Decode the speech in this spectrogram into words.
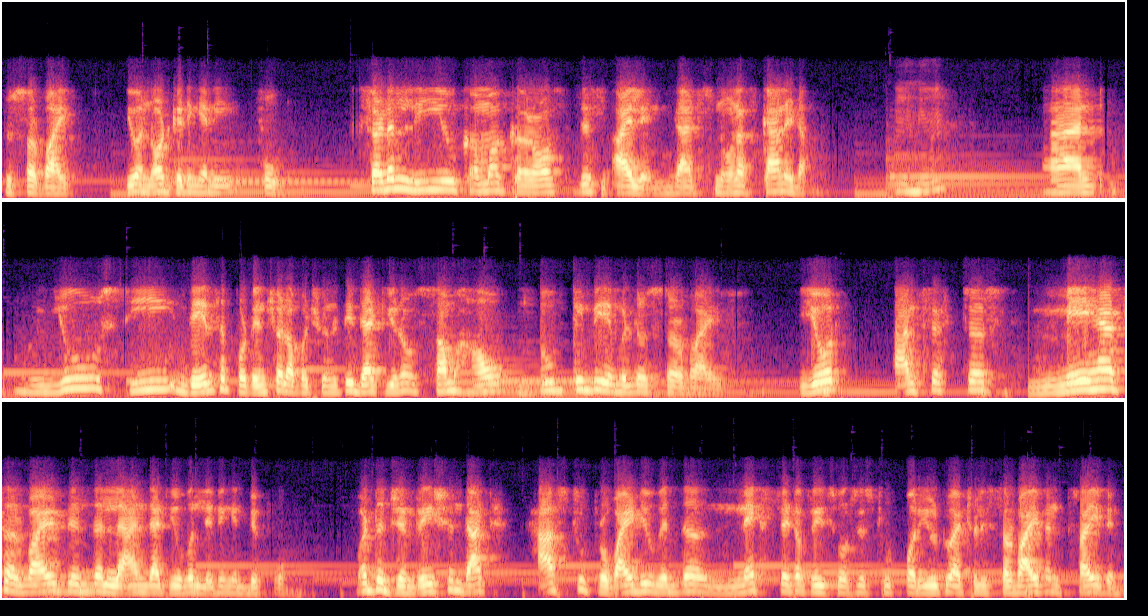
to survive. You are not getting any food. Suddenly, you come across this island that's known as Canada. Mm-hmm. And you see there's a potential opportunity that you know somehow you will be able to survive. Your ancestors may have survived in the land that you were living in before, but the generation that has to provide you with the next set of resources to for you to actually survive and thrive in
